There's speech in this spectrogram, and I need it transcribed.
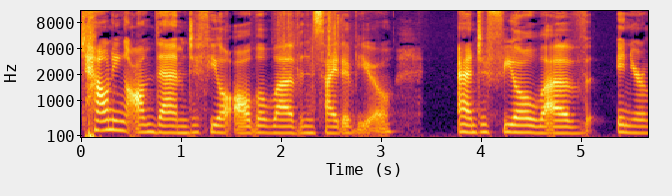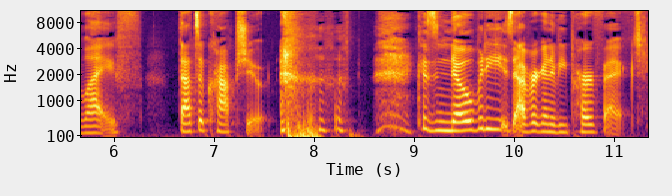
counting on them to feel all the love inside of you and to feel love in your life, that's a crapshoot. Because nobody is ever going to be perfect.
